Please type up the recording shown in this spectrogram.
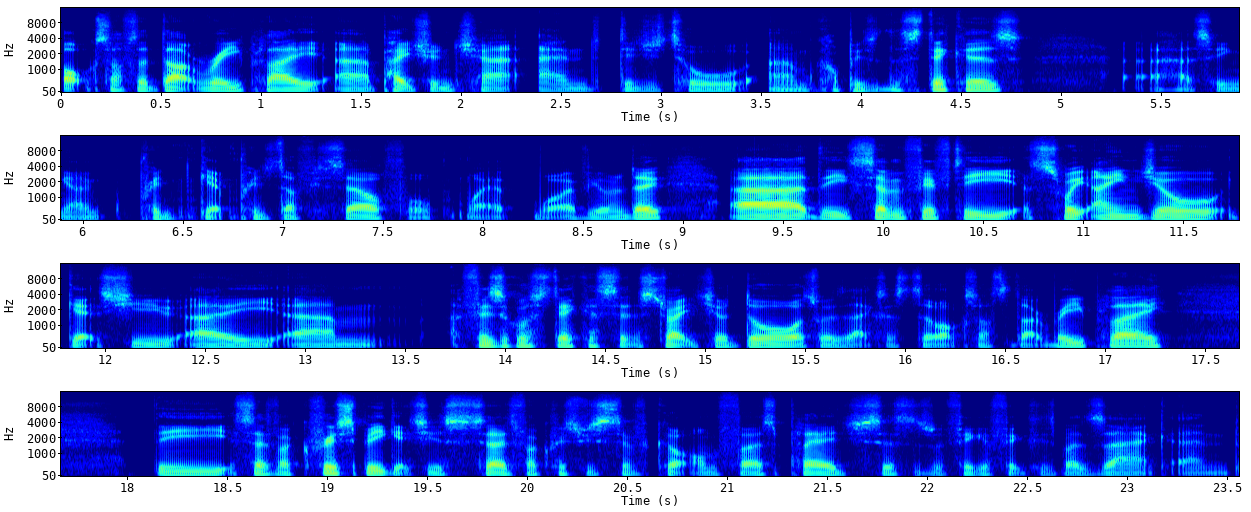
Ox the Duck replay, uh, Patreon chat, and digital um, copies of the stickers. Uh, so you can go and print, get printed off yourself or whatever, you want to do. Uh, the 750 Sweet Angel gets you a, um, a, physical sticker sent straight to your door, as well as access to Ox the Duck replay. The Certified Crispy gets you Certified Crispy certificate on first pledge, systems with figure fixes by Zach, and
